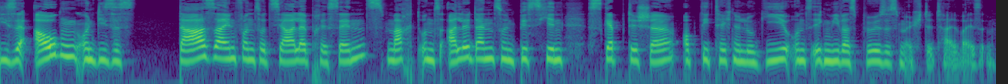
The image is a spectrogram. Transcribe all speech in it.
diese Augen und dieses Dasein von sozialer Präsenz macht uns alle dann so ein bisschen skeptischer, ob die Technologie uns irgendwie was Böses möchte teilweise.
